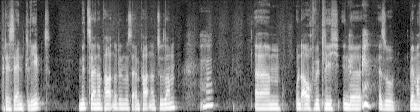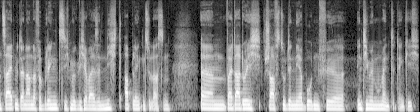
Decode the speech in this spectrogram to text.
präsent lebt mit seiner Partnerin oder seinem Partner zusammen. Ähm, und auch wirklich in der, also wenn man Zeit miteinander verbringt, sich möglicherweise nicht ablenken zu lassen. Ähm, weil dadurch schaffst du den Nährboden für intime Momente, denke ich.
